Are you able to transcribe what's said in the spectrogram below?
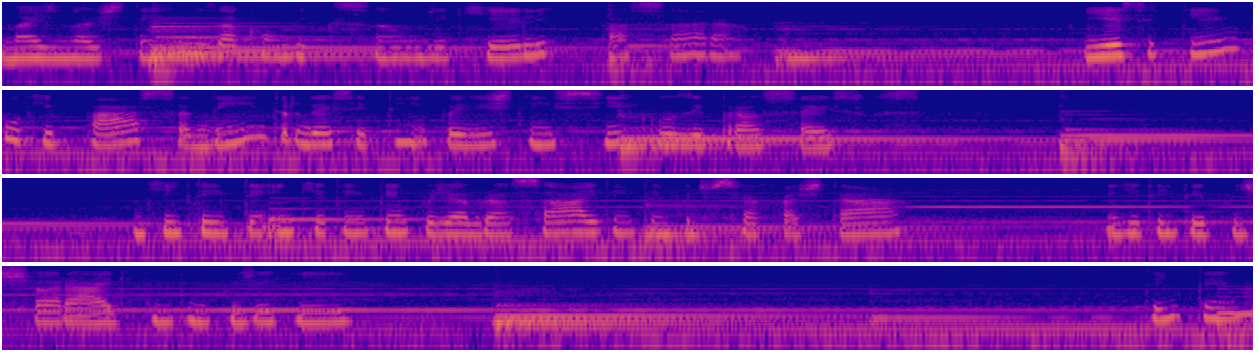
Mas nós temos a convicção de que ele passará. E esse tempo que passa, dentro desse tempo existem ciclos e processos em que tem, em que tem tempo de abraçar e tem tempo de se afastar, em que tem tempo de chorar e que tem tempo de rir. Tem tempo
